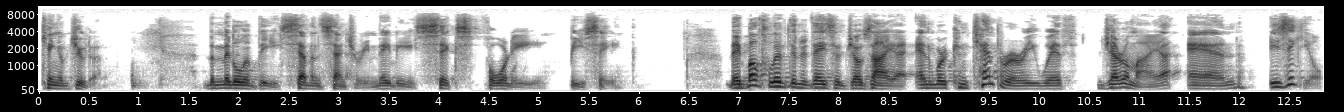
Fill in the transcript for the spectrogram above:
king of Judah, the middle of the seventh century, maybe 640 BC. They both lived in the days of Josiah and were contemporary with Jeremiah and Ezekiel.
